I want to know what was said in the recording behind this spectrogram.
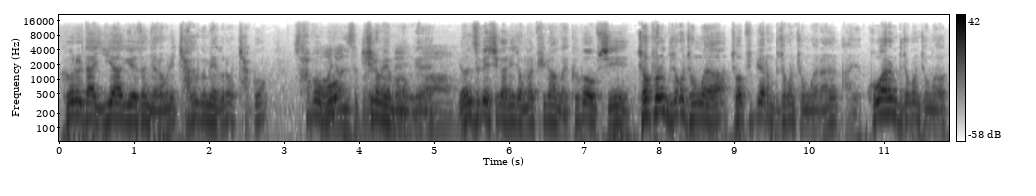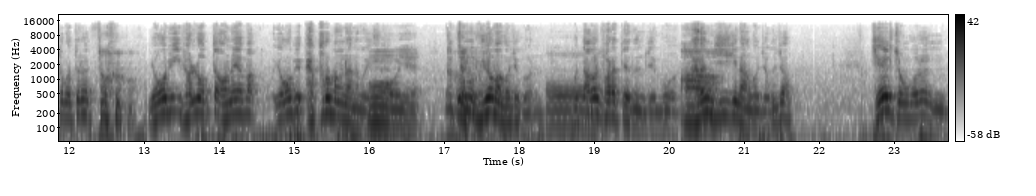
그거를 다 이해하기 위해서는 여러분이 작은 금액으로 자꾸 사보고 어. 실험해보는 네. 게 어. 연습의 시간이 정말 필요한 거예요. 그거 없이 저퍼는 무조건 좋은 거야. 저 PBR은 무조건 좋은 거야라는 아니에요. 고알은 무조건 좋은 거야. 어떤 것들은 영업이익이 별로 없다. 어느 해막 영업이 100%막 나는 거 있어요. 오, 예. 그거는. 위험한 거죠, 그건. 오. 뭐 땅을 팔았다든지 뭐 아. 다른 이익이 난 거죠, 그죠? 제일 좋은 거는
